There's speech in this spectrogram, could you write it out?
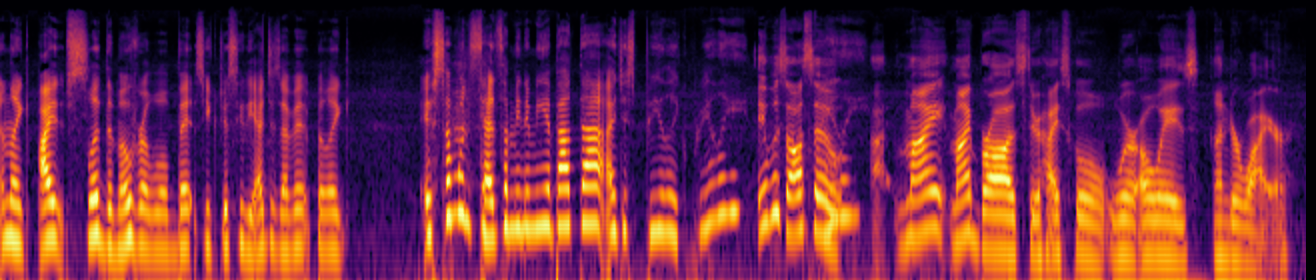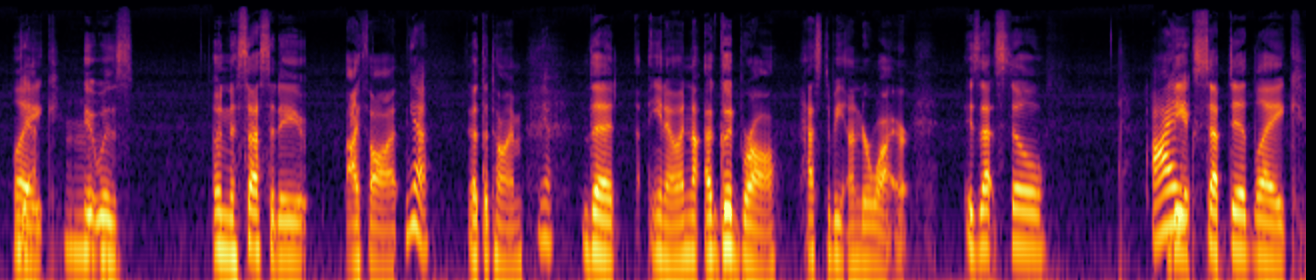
and like I slid them over a little bit so you could just see the edges of it, but like if someone said something to me about that, I'd just be like, "Really? It was also Really? uh, my my bras through high school were always underwire. Like it Mm. was a necessity. I thought Yeah. at the time. Yeah. That you know, a, no- a good bra has to be underwire. Is that still I the accepted like?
